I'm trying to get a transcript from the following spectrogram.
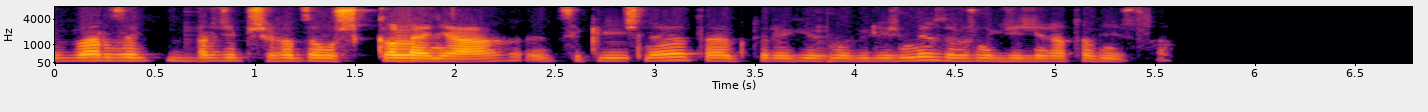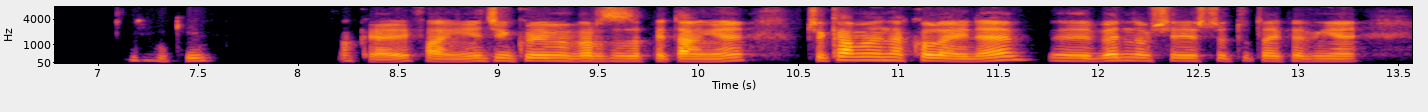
bardzo, bardziej przychodzą szkolenia cykliczne, te, o których już mówiliśmy, z różnych dziedzin ratownictwa. Dzięki. Okej, okay, fajnie. Dziękujemy bardzo za pytanie. Czekamy na kolejne. Y, będą się jeszcze tutaj pewnie Y, y,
